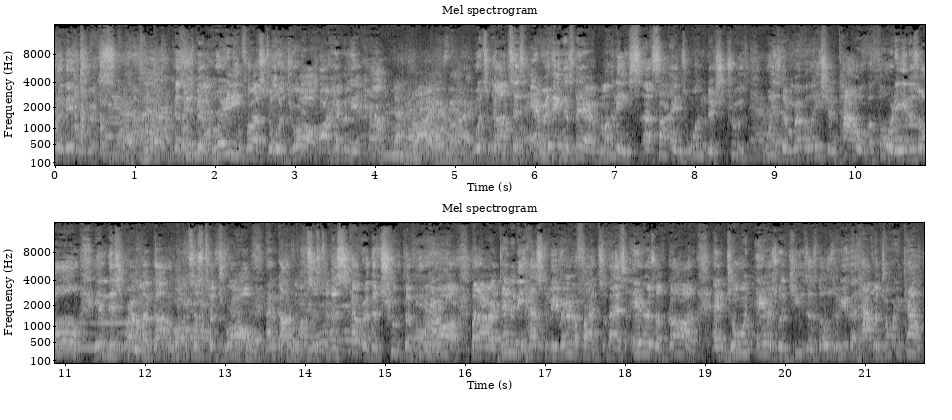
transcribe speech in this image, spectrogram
with interest. That's it. Because He's been waiting for us to withdraw our heavenly account. That's right. Which God says everything is there money, uh, signs, wonders, truth, wisdom, revelation, power, of authority. It is all in this realm. And God wants us to draw and God wants us to discover the truth of who we are. But our identity has to be verified so that as heirs of God and joint heirs with Jesus, those of you that have a joint account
